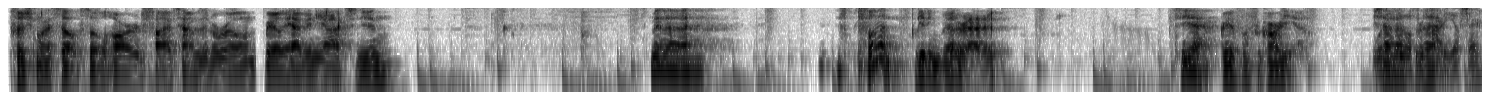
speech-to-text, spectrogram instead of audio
push myself so hard five times in a row and barely have any oxygen It's been uh, it's been fun getting better at it. So yeah, grateful for cardio. What Shout out to that. cardio, sir?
